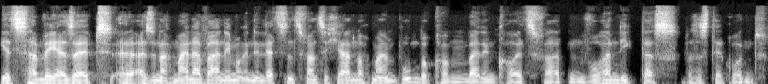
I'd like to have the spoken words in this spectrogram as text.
Jetzt haben wir ja seit, äh, also nach meiner Wahrnehmung in den letzten 20 Jahren nochmal einen Boom bekommen bei den Kreuzfahrten. Woran liegt das? Was ist der Grund?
